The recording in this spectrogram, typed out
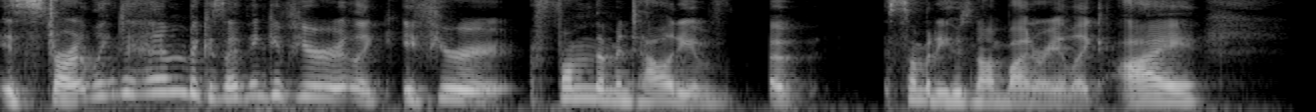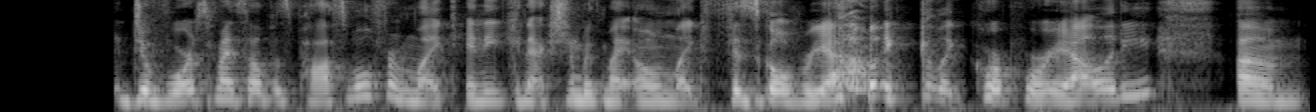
is startling to him because I think if you're like if you're from the mentality of of somebody who's non-binary, like I divorce myself as possible from like any connection with my own like physical reality like, corporeality. Um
